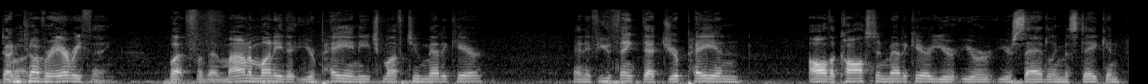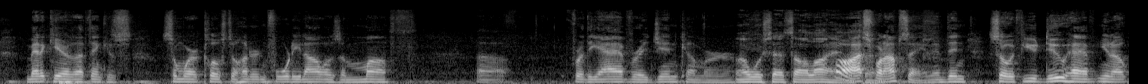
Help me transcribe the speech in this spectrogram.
Doesn't Right. cover everything. But for the amount of money that you're paying each month to Medicare, and if you think that you're paying all the cost in Medicare, you're you're you're sadly mistaken. Medicare, I think, is somewhere close to 140 dollars a month uh, for the average income earner. I wish that's all I had. Oh, that's say. what I'm saying. And then, so if you do have, you know,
